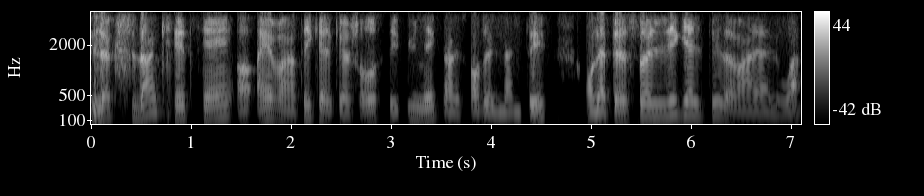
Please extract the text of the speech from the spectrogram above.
L'Occident chrétien a inventé quelque chose. C'est unique dans l'histoire de l'humanité. On appelle ça l'égalité devant la loi.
